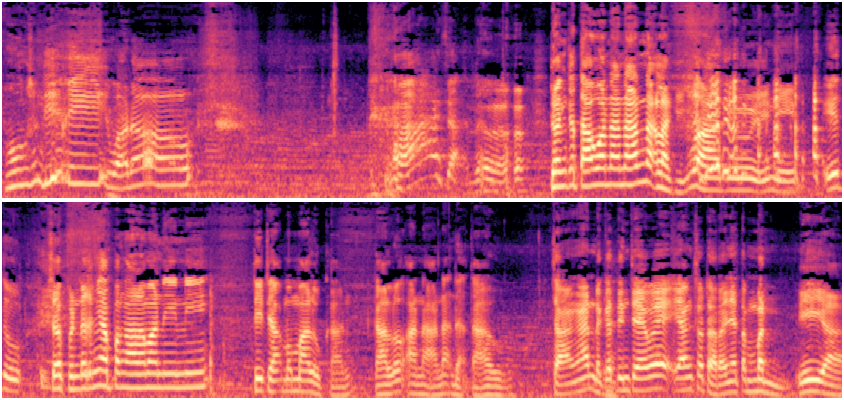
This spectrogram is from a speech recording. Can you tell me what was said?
ngomong sendiri waduh dan ketahuan anak-anak lagi waduh ini itu sebenarnya pengalaman ini tidak memalukan kalau anak-anak nggak tahu Jangan deketin cewek yang saudaranya temen. iya.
